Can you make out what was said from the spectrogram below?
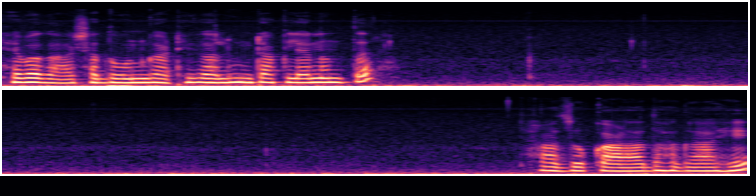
हे बघा अशा दोन गाठी घालून टाकल्यानंतर हा जो काळा धागा आहे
